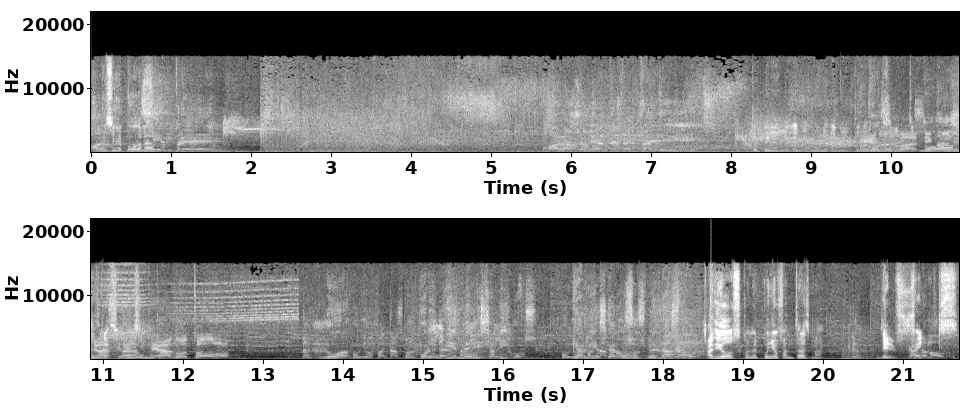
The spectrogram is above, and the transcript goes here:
A ver si le puedo ¡Por ganar. ¡Siempre! ¡A las del Fénix! ¿Qué opinan? ¿Le gané o no le gané? Adelantos. No, Shaka desgraciadísimo. se agotó. Lo por el bien de mis amigos que arriesgaron sus vidas. Adiós con el puño fantasma del Fénix.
